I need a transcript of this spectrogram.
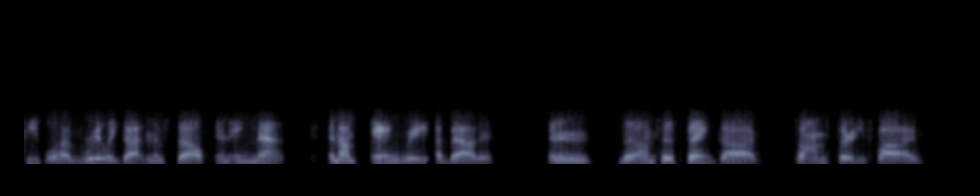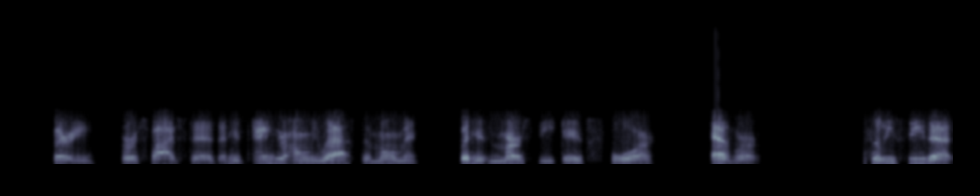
people have really gotten themselves in a mess, and I'm angry about it. And the um, says, thank God, Psalm 35, 30, verse 5 says that his anger only lasts a moment, but his mercy is forever. So we see that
